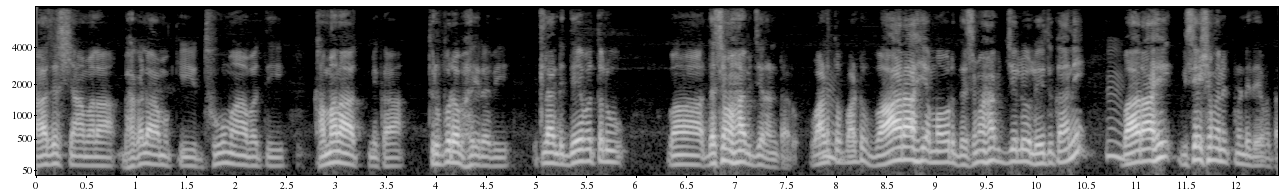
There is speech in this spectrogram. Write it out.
రాజశ్యామల భగళాముఖి ధూమావతి కమలాత్మిక త్రిపుర భైరవి ఇట్లాంటి దేవతలు దశమహావిద్యలు అంటారు. వాళ్ళతో పాటు వారాహి అమ్మవారు దశమహావిద్యలో లేదు కానీ వారాహి విశేషమైనటువంటి దేవత.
